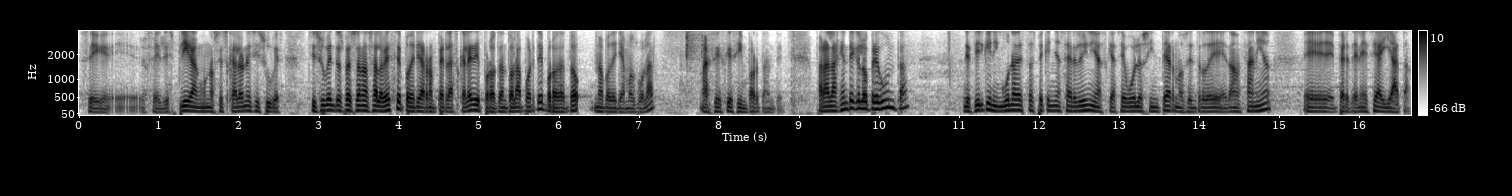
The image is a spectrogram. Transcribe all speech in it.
se, eh, se, despliegan unos escalones y subes. Si suben dos personas a la vez, se podría romper la escalera y por lo tanto la puerta y por lo tanto no podríamos volar. Así es que es importante. Para la gente que lo pregunta, Decir que ninguna de estas pequeñas aerolíneas que hace vuelos internos dentro de Tanzania eh, pertenece a IATA,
